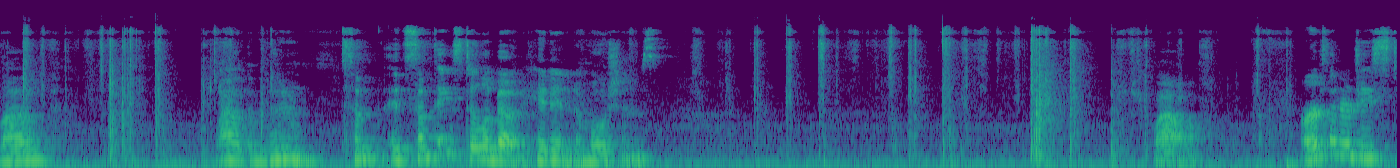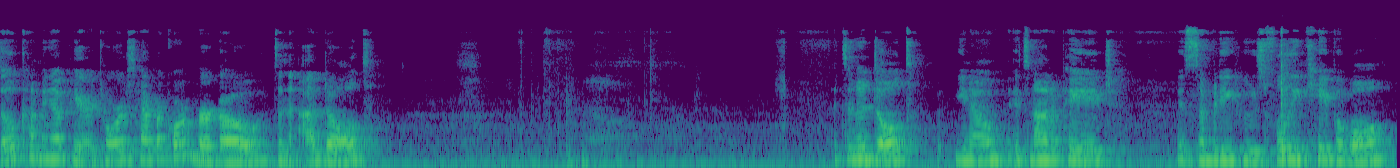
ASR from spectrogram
love. Wow, the moon. Some it's something still about hidden emotions. Wow. Earth energy is still coming up here. Taurus, Capricorn, Virgo. It's an adult. It's an adult, you know, it's not a page. It's somebody who's fully capable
